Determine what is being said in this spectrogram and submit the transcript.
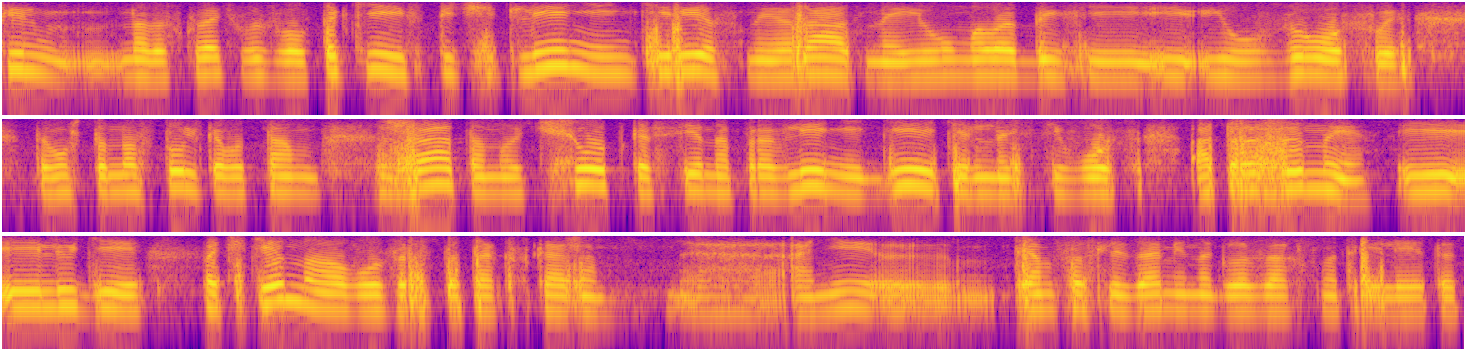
Фильм, надо сказать, вызвал такие впечатления интересные, разные и у молодых, и, и, и у взрослых потому что настолько вот там сжато, но четко все направления деятельности ВОЗ отражены. И, и люди почтенного возраста, так скажем, э, они э, прям со слезами на глазах смотрели этот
